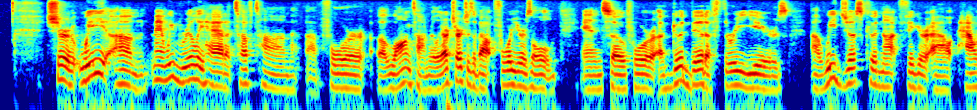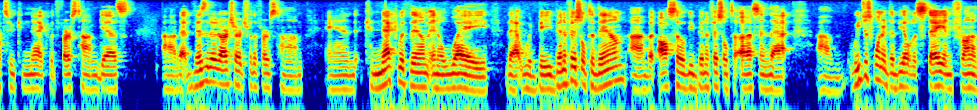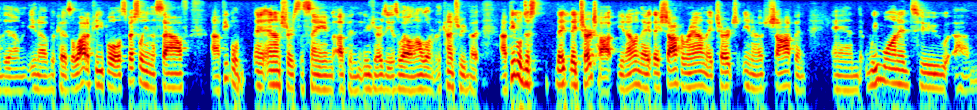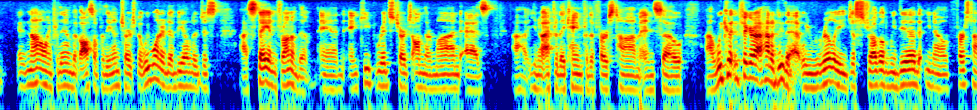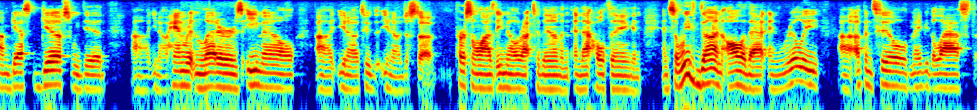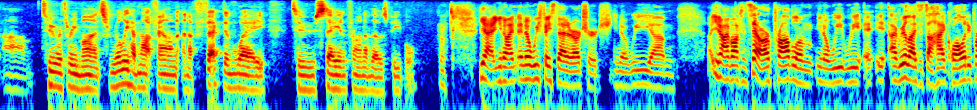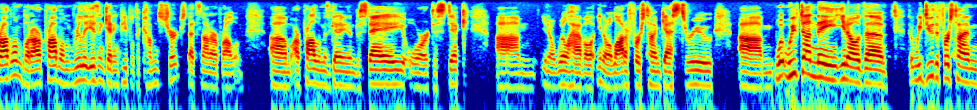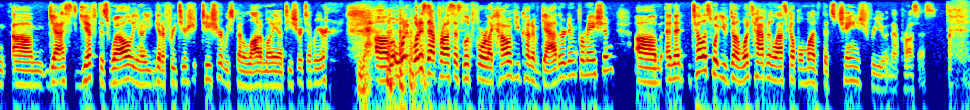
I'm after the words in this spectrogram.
Sure. We, um, man, we really had a tough time uh, for a long time, really. Our church is about four years old, and so for a good bit of three years, uh, we just could not figure out how to connect with first time guests uh, that visited our church for the first time and connect with them in a way that would be beneficial to them, uh, but also be beneficial to us in that um, we just wanted to be able to stay in front of them, you know, because a lot of people, especially in the South, uh, people, and, and, I'm sure it's the same up in New Jersey as well and all over the country, but uh, people just they, they church hop, you know, and they, they shop around, they church, you know, shop, and and we wanted to um, not only for them but also for the unchurched, but we wanted to be able to just uh, stay in front of them and and keep Ridge Church on their mind as uh, you know, after they came for the first time. And so uh, we couldn't figure out how to do that. We really just struggled. We did, you know, first time guest gifts. We did, uh, you know, handwritten letters, email, uh, you know, to, you know, just a personalized email right to them and, and that whole thing. And, and so we've done all of that and really. Uh, up until maybe the last um, two or three months, really have not found an effective way to stay in front of those people. Yeah, you know, I, I, know we face that at our church. You know, we, um, you know, I've often said our problem. You know, we we it, I realize it's a high quality problem, but our problem really isn't getting people to come to church. That's not our problem. Um, our problem is getting them to stay or to stick. Um, you know, we'll have a you know a lot of first time guests through. Um, we've done the you know the, the we do the first time um, guest gift as well. You know, you can get a free t-shirt. We spend a lot of money on t-shirts every year. Yeah. um, what, what does that process look for? Like, how have you kind of gathered information? Um, and then tell us what you've done. What's happened in the last couple months that's changed for you in that process?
